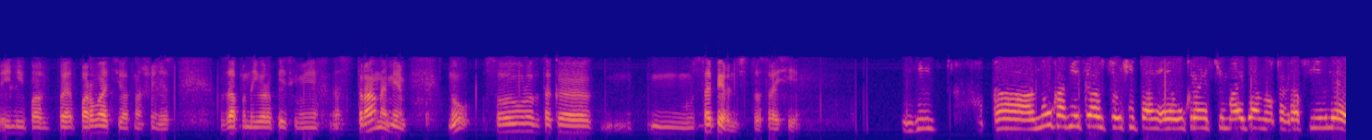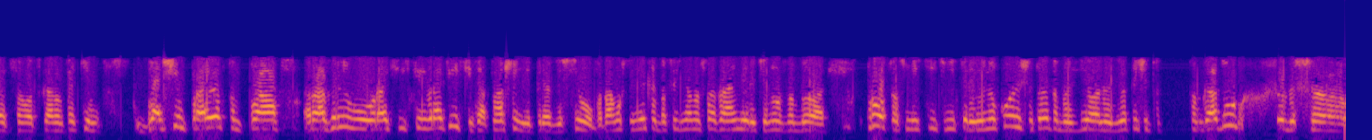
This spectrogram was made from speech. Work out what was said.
или порвать ее отношения с западноевропейскими странами, ну, своего рода такое соперничество с Россией? Угу. Ну, как мне кажется, общем-то, э, украинский Майдан он как раз является, вот, скажем, таким большим проектом по разрыву российско-европейских отношений прежде всего, потому что если бы Соединенным Штатам Америки нужно было просто сместить Виктора Януковича, то это бы сделали в 2015 году, то бишь э,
